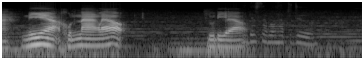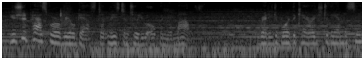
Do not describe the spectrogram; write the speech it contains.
นะเนี่ย ขุนนางแล้ว ดูดีแล้ว I guess that will have to do. You should pass for a real guest, at least until you open your mouth. Ready to board the carriage to the embassy?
